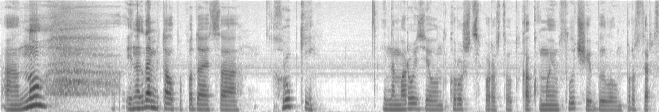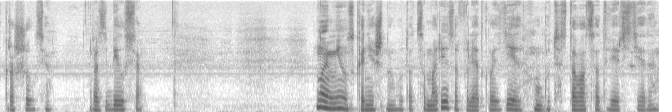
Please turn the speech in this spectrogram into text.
А, но иногда металл попадается хрупкий, и на морозе он крошится просто, вот как в моем случае было, он просто раскрошился, разбился. Ну и минус, конечно, вот от саморезов или от гвоздей могут оставаться отверстия, да.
